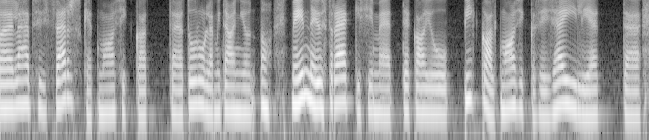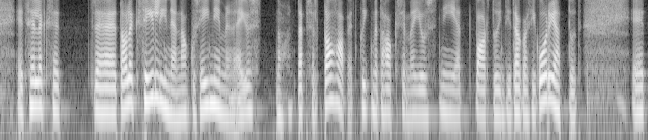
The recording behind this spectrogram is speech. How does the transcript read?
äh, läheb sellist värsket maasikat turule, mida on ju noh, me enne just rääkisime, et ega ju pikalt maasikas ei säili, et et selleks, et ta oleks selline, nagu see inimene just noh, täpselt tahab, et kõik me tahaksime just nii, et paar tundi tagasi korjatud, et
